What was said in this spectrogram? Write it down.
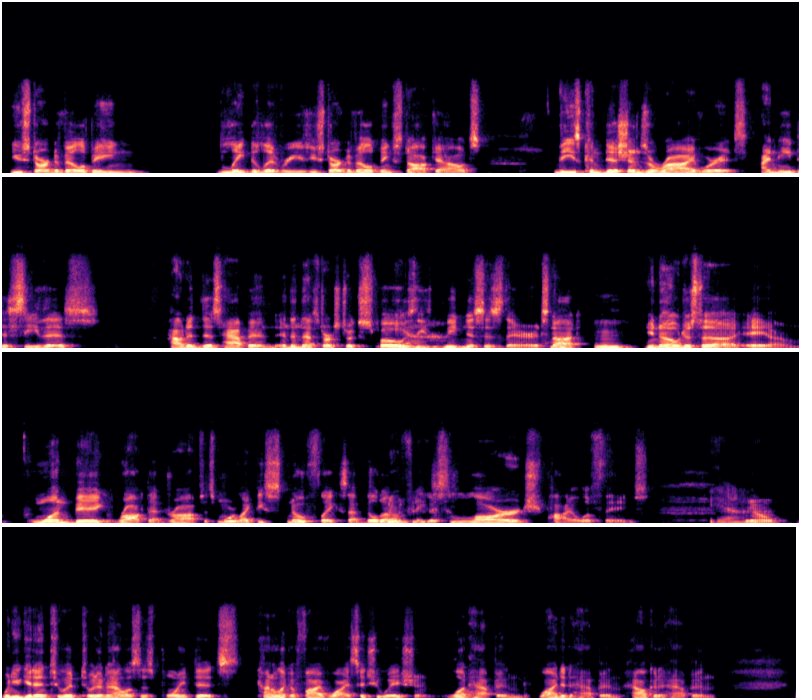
you start developing late deliveries, you start developing stockouts. These conditions arrive where it's, I need to see this how did this happen and then that starts to expose yeah. these weaknesses there it's not mm. you know just a, a um, one big rock that drops it's more like these snowflakes that build up into this large pile of things Yeah. You know, when you get into it to an analysis point, it's kind of like a five why situation. What happened? Why did it happen? How could it happen?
